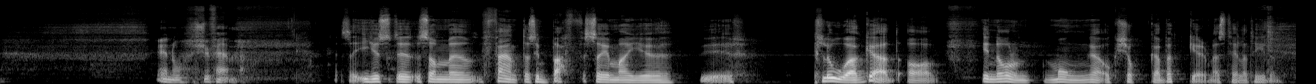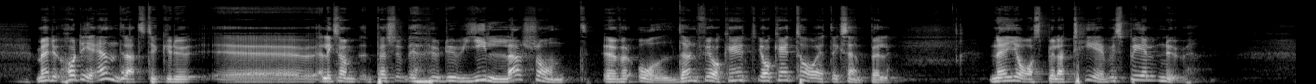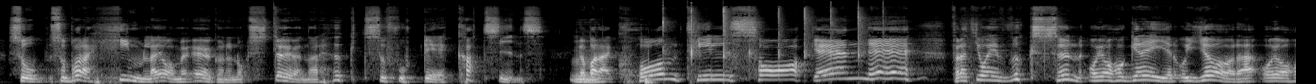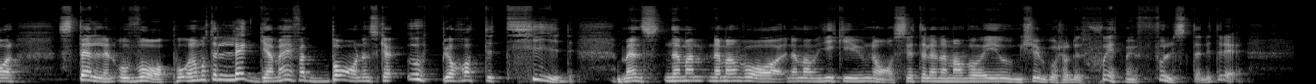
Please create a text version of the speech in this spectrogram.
1,25. Så just eh, som eh, fantasy buff så är man ju plågad av enormt många och tjocka böcker mest hela tiden. Men du, har det ändrats tycker du? Eh, liksom, hur du gillar sånt över åldern? För jag kan, ju, jag kan ju ta ett exempel. När jag spelar tv-spel nu. Så, så bara himlar jag med ögonen och stönar högt så fort det är cutscenes. Jag bara kom till saken! Eh." För att jag är vuxen och jag har grejer att göra och jag har ställen att vara på. Och jag måste lägga mig för att barnen ska upp. Jag har inte tid. Men när man, när man, var, när man gick i gymnasiet eller när man var i ung 20-årsålder sket man ju fullständigt i det.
